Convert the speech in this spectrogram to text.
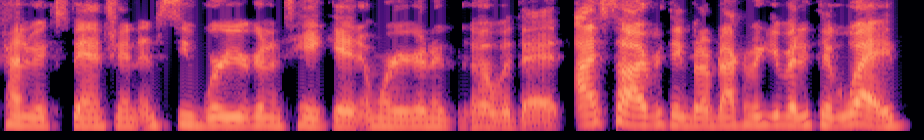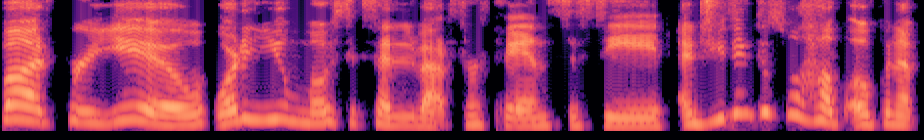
kind of expansion and see where you're going to take it and where you're going to go with it. I saw everything, but I'm not going to give anything away. But for you, what are you most excited about for fans to see? And do you think this will help open up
